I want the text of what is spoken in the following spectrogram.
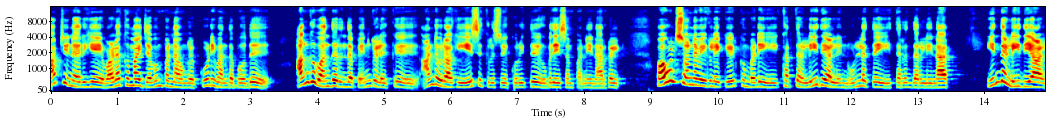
ஆற்றின் அருகே வழக்கமாய் ஜெபம் பண்ண அவங்க கூடி வந்தபோது அங்கு வந்திருந்த பெண்களுக்கு ஆண்டவராகிய இயேசு கிறிஸ்துவை குறித்து உபதேசம் பண்ணினார்கள். பவுல் சொன்னவைகளை கேட்கும்படி கர்த்தர் லீதியாளின் உள்ளத்தை திறந்தருளினார். இந்த லீதியால்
